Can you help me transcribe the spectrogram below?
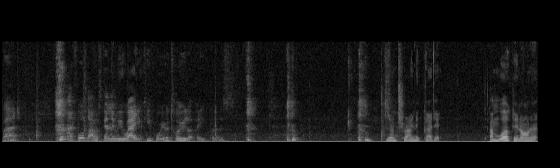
Bad. I thought that was going to be where you keep all your toilet papers. I'm trying to get it. I'm working on it.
